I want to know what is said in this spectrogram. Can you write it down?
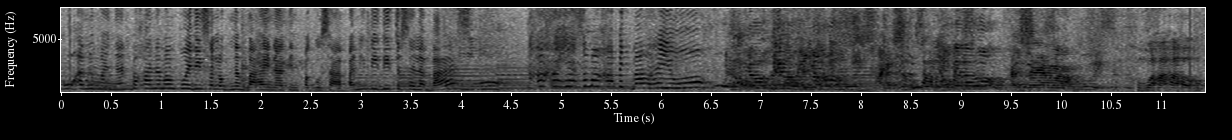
Kung ano man yan, baka naman pwedeng sa loob ng bahay natin pag-usapan, hindi dito sa labas. Oo. Nakakaya sa mga kapitbahay, oh. Wow!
